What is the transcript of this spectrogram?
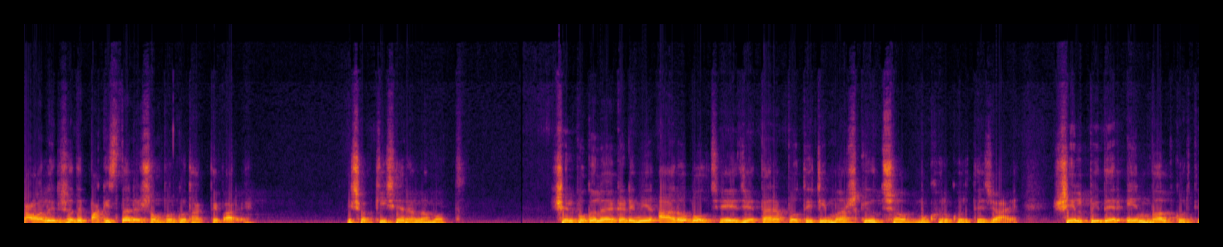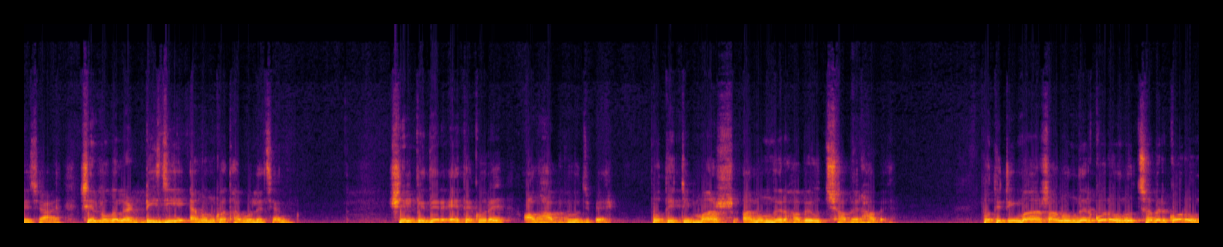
কাওয়ালির সাথে পাকিস্তানের সম্পর্ক থাকতে পারে। এসব কিসের আলামত? শিল্পকলা একাডেমি আরও বলছে যে তারা প্রতিটি মাসকে উৎসব মুখর করতে চায়, শিল্পীদের ইনভলভ করতে চায়। শিল্পকলার ডিজি এমন কথা বলেছেন। শিল্পীদের এতে করে অভাব ঘুচবে প্রতিটি মাস আনন্দের হবে, উৎসবের হবে। প্রতিটি মাস আনন্দের করুন, উৎসবের করুন,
